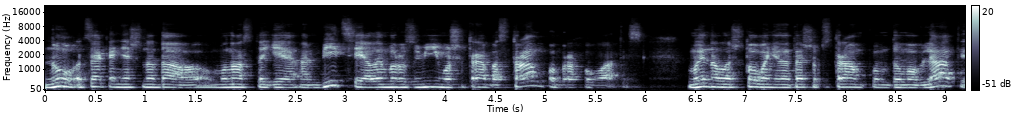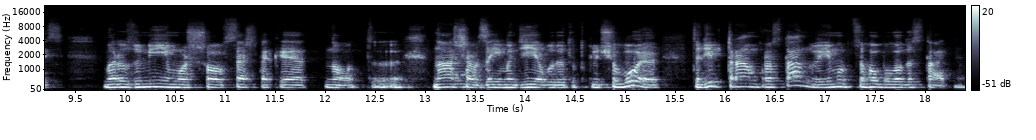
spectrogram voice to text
ну це, звісно, да, у нас то амбіції, але ми розуміємо, що треба з Трампом рахуватись. ми налаштовані на те, щоб з Трампом домовлятись. Ми розуміємо, що все ж таки ну, от, е, наша взаємодія буде тут ключовою. Тоді б Трамп розтанув, і йому б цього було достатньо.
